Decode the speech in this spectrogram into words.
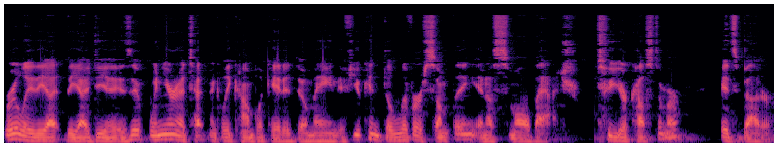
really, the, the idea is that when you're in a technically complicated domain, if you can deliver something in a small batch to your customer, it's better.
